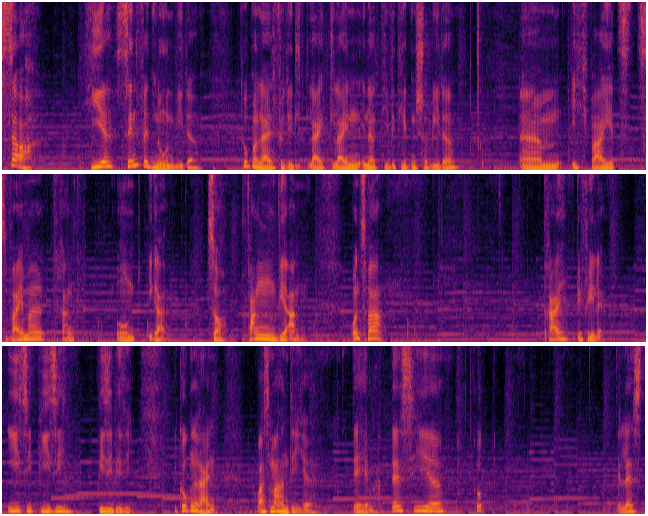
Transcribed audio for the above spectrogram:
So, hier sind wir nun wieder. Tut mir leid für die kleinen Inaktivitäten schon wieder. Ähm, ich war jetzt zweimal krank und egal. So, fangen wir an. Und zwar drei Befehle. Easy peasy, busy busy. Wir gucken rein. Was machen die hier? Der hier macht das hier. Guck. Der lässt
